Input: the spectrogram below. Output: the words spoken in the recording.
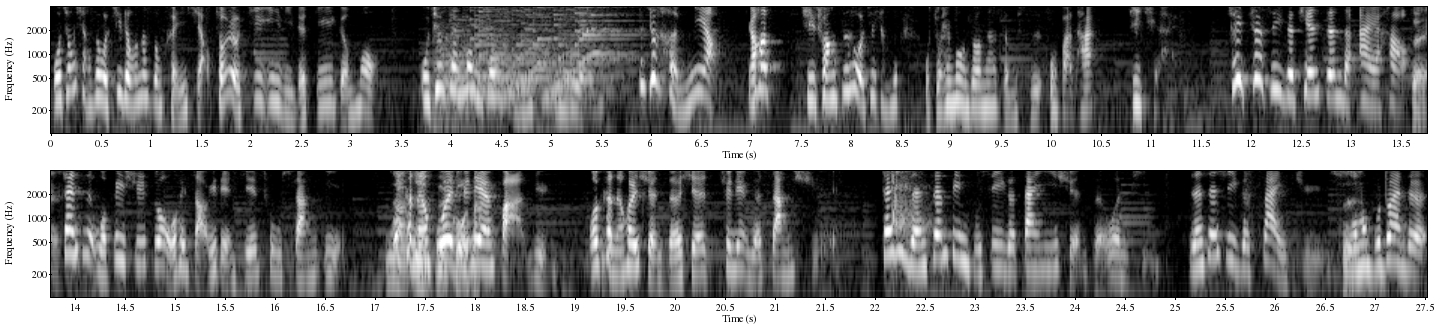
我从小时候，我记得我那时候很小，从有记忆里的第一个梦，我就在梦中吟诗耶，这就很妙。然后起床之后，我就想说，我昨天梦中那什么诗，我把它记起来。所以这是一个天生的爱好，对。但是我必须说，我会早一点接触商业，我可能不会去练法律，我可能会选择先去练个商学。但是人生并不是一个单一选择问题，人生是一个赛局，是我们不断的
